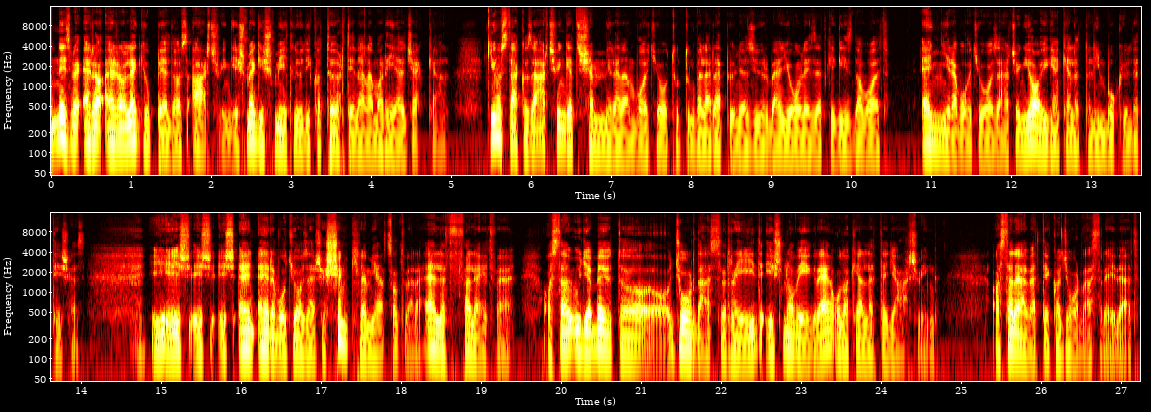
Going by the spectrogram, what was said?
Nézd meg, erre, erre a legjobb példa az Archwing, és megismétlődik a történelem a Railjack-kel. Kihozták az Archwinget, semmire nem volt jó, tudtunk vele repülni az űrben, jól nézett ki, gizda volt. Ennyire volt jó az Archwing. Ja, igen, kellett a limbo küldetéshez. És, és, és erre volt jó az Archwing. Senki nem játszott vele, el lett felejtve. Aztán ugye bejött a Jordas Raid, és na végre oda kellett egy Archwing. Aztán elvették a Jordas Raid-et.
